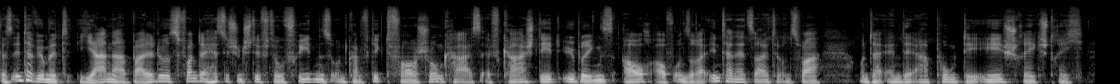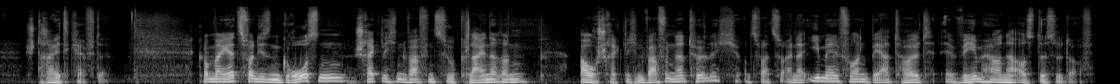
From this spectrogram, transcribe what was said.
Das Interview mit Jana Baldus von der Hessischen Stiftung Friedens- und Konfliktforschung HSFK steht übrigens auch auf unserer Internetseite und zwar unter ndr.de-streitkräfte. Kommen wir jetzt von diesen großen, schrecklichen Waffen zu kleineren, auch schrecklichen Waffen natürlich, und zwar zu einer E-Mail von Berthold Wemhörner aus Düsseldorf.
